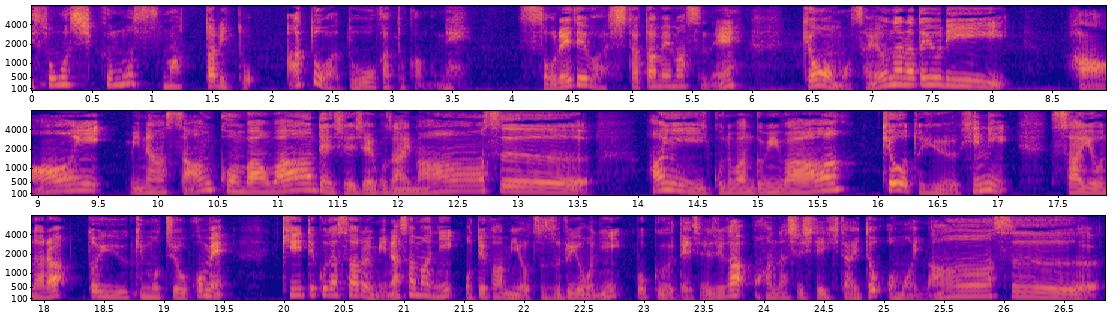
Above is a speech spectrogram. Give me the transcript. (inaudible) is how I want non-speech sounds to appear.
忙しくもまったりと、あとは動画とかもね。それではしたためますね。今日もさよならだより。はーい。皆さんこんばんは。デジェジェございます。はい。この番組は、今日という日に、さよならという気持ちを込め、聞いてくださる皆様にお手紙を綴るように、僕、デジェジがお話ししていきたいと思います。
